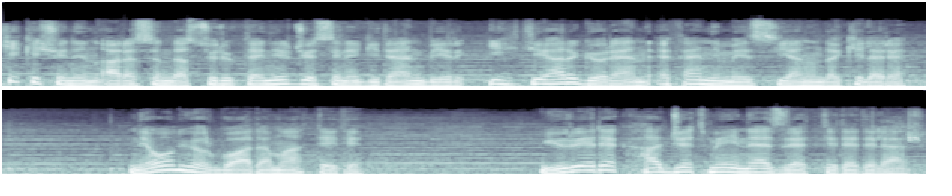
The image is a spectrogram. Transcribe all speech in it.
İki kişinin arasında sürüklenircesine giden bir ihtiyarı gören Efendimiz yanındakilere ''Ne oluyor bu adama?'' dedi. ''Yürüyerek hac etmeyi nezretti.'' dediler.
